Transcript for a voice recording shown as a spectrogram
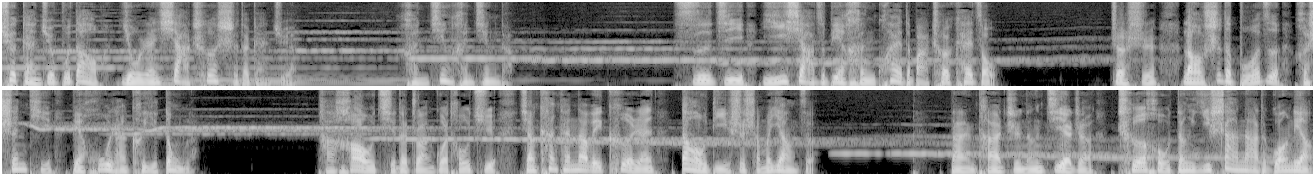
却感觉不到有人下车时的感觉。很静很静的，司机一下子便很快的把车开走。这时，老师的脖子和身体便忽然可以动了。他好奇地转过头去，想看看那位客人到底是什么样子。但他只能借着车后灯一刹那的光亮，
